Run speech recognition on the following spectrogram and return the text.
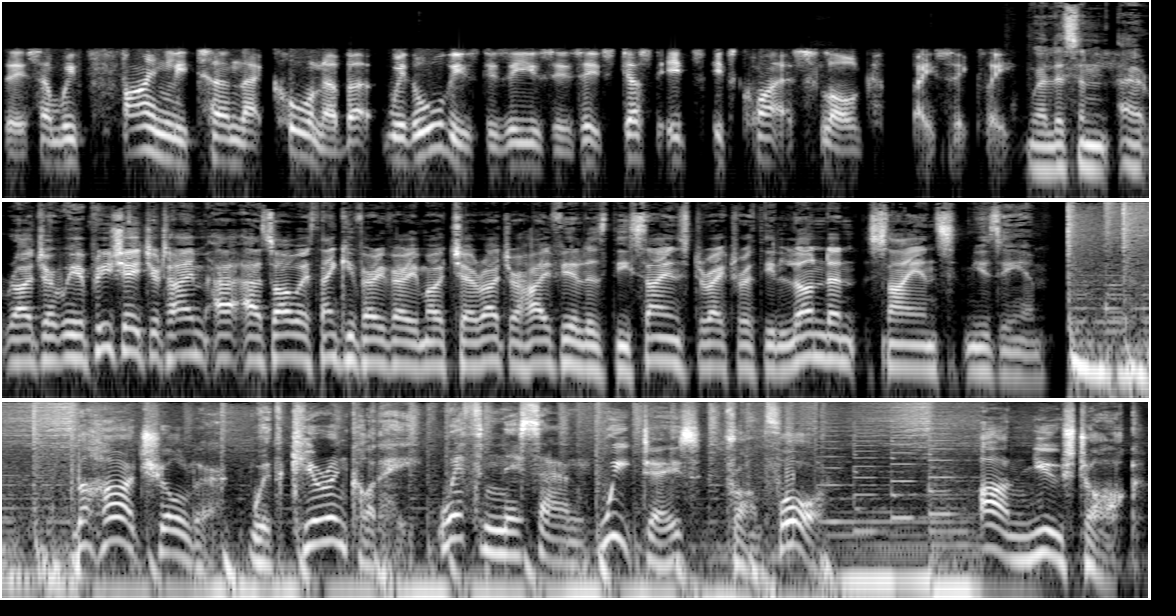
this, and we've finally turned that corner. But with all these diseases, it's just it's it's quite a slog, basically. Well, listen, uh, Roger, we appreciate your time uh, as always. Thank you very very much. Uh, Roger Highfield is the science director at the London Science Museum. The Hard Shoulder with Kieran Cuddihy with Nissan weekdays from four on Newstalk.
